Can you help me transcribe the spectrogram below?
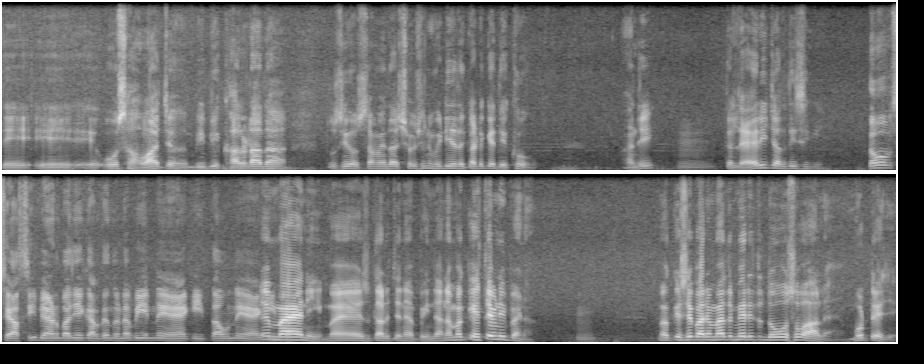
ਤੇ ਉਸ ਹਵਾ 'ਚ ਬੀਬੀ ਖਾਲੜਾ ਦਾ ਤੁਸੀਂ ਉਸ ਸਮੇਂ ਦਾ ਸੋਸ਼ਲ ਮੀਡੀਆ ਤੇ ਕੱਢ ਕੇ ਦੇਖੋ। ਹਾਂਜੀ। ਤੇ ਲਹਿਰ ਹੀ ਚੱਲਦੀ ਸੀਗੀ। ਤਾਂ ਸਿਆਸੀ ਬਿਆਨਬਾਜ਼ੀਆਂ ਕਰਦੇ ਹੁੰਦੇ ਨਾ ਵੀ ਇਹਨੇ ਐ ਕੀਤਾ ਉਹਨੇ ਐ ਕੀਤਾ। ਮੈਂ ਨਹੀਂ ਮੈਂ ਇਸ ਗੱਲ 'ਚ ਨਾ ਪੈਂਦਾ ਨਾ ਮੈਂ ਕਿਸੇ ਤੇ ਵੀ ਨਹੀਂ ਪੈਣਾ। ਮੈਂ ਕਿਸੇ ਬਾਰੇ ਮੈਂ ਤੇ ਮੇਰੇ ਤੇ ਦੋ ਸਵਾਲ ਹੈ ਮੋٹے ਜੇ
